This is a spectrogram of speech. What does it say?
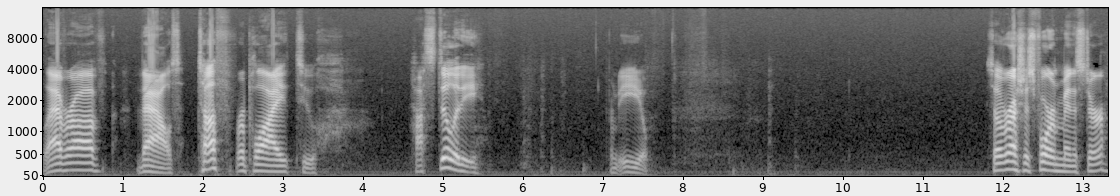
Lavrov vows tough reply to hostility from the EU. So Russia's foreign minister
